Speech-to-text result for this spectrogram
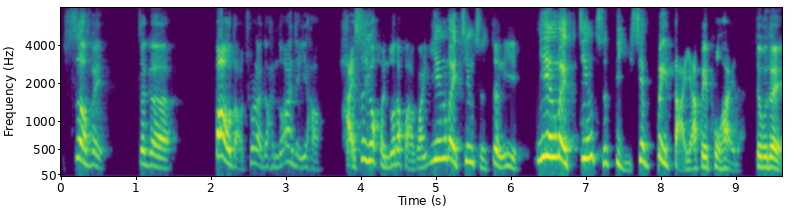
社会这个报道出来的很多案件也好，还是有很多的法官因为坚持正义，因为坚持底线被打压、被迫害的，对不对？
